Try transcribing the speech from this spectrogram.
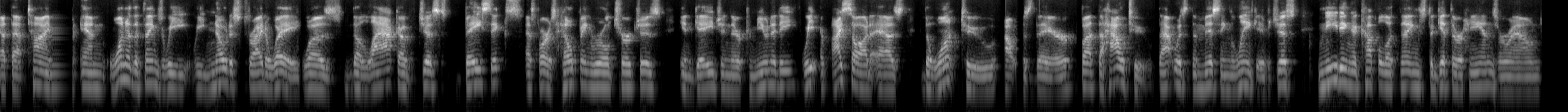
at that time. And one of the things we we noticed right away was the lack of just basics as far as helping rural churches engage in their community. We I saw it as the want to out was there, but the how to that was the missing link. It was just needing a couple of things to get their hands around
